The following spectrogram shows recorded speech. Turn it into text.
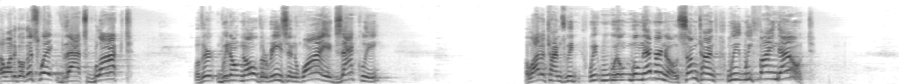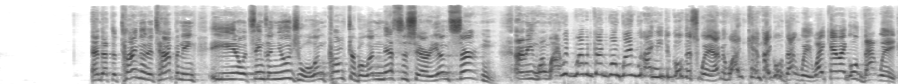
I want to go this way, that's blocked. Well, there, we don't know the reason why exactly. A lot of times we, we, we'll, we'll never know. Sometimes we, we find out. And at the time that it's happening, you know, it seems unusual, uncomfortable, unnecessary, uncertain. I mean, why, why would, why would God, why would I need to go this way? I mean, why can't I go that way? Why can't I go that way?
